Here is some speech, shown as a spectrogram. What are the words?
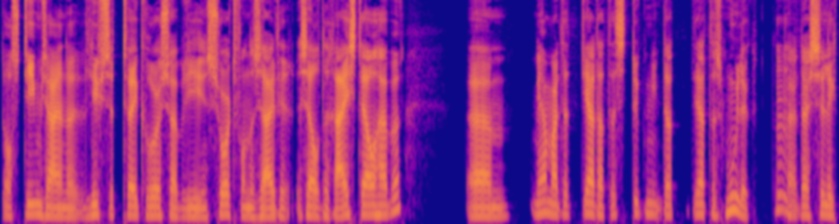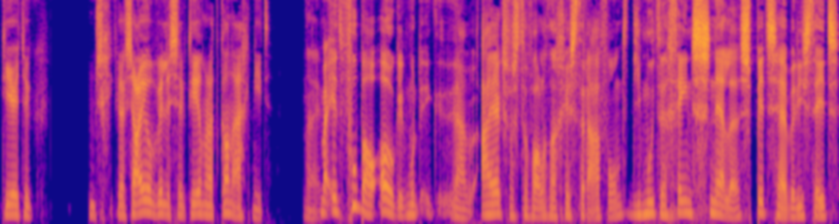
als team zijn het liefste twee coureurs hebben die een soort van dezelfde, dezelfde rijstijl hebben. Ehm, ja, maar dat, ja, dat is natuurlijk niet, dat, ja, dat is moeilijk. Hmm. Daar, daar selecteer je natuurlijk, misschien, daar zou je op willen selecteren, maar dat kan eigenlijk niet. Nee. Maar in het voetbal ook. Ik moet, ik, ja, Ajax was toevallig dan gisteravond. Die moeten geen snelle spits hebben die steeds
